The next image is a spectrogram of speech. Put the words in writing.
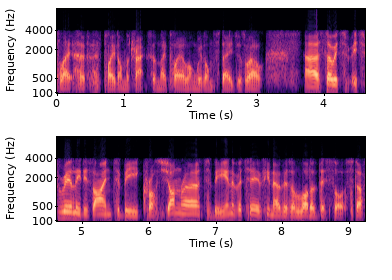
play have, have, played on the tracks and they play along with on stage as well. Uh, so it's it's really designed to be cross genre, to be innovative. You know, there's a lot of this sort of stuff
